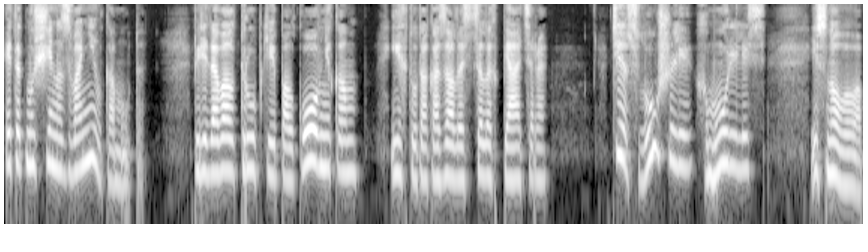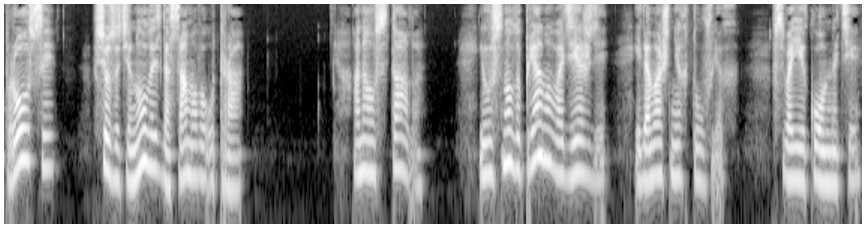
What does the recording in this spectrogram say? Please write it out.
Этот мужчина звонил кому-то, передавал трубки полковникам, их тут оказалось целых пятеро, те слушали, хмурились, и снова вопросы. Все затянулось до самого утра. Она устала и уснула прямо в одежде и домашних туфлях в своей комнате,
